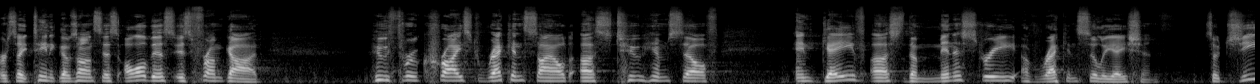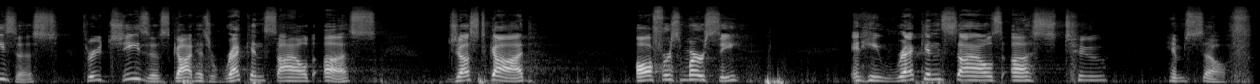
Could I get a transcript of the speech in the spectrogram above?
Verse 18, it goes on, says, All this is from God, who through Christ reconciled us to himself and gave us the ministry of reconciliation. So, Jesus, through Jesus, God has reconciled us, just God, offers mercy, and he reconciles us to himself.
